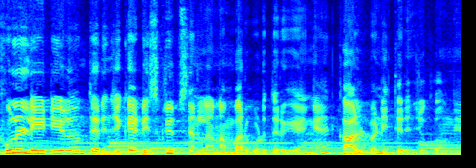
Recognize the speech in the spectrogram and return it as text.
ஃபுல் டீட்டெயிலும் தெரிஞ்சுக்க டிஸ்கிரிப்ஷனில் நம்பர் கொடுத்துருக்கேங்க. கால் பண்ணி தெரிஞ்சுக்கோங்க.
